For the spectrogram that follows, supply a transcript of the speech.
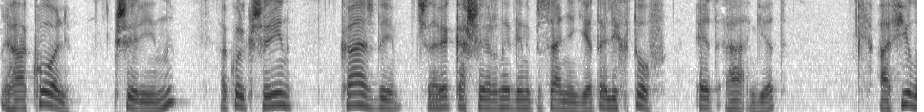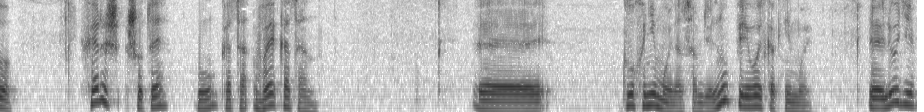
Гаколь кшерин, гаколь кшерин, каждый человек кошерный для написания гета, лихтов эт а гет, афилу хереш шуте у катан, в катан. Глухонемой, на самом деле, ну, перевод как немой. Э, люди,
